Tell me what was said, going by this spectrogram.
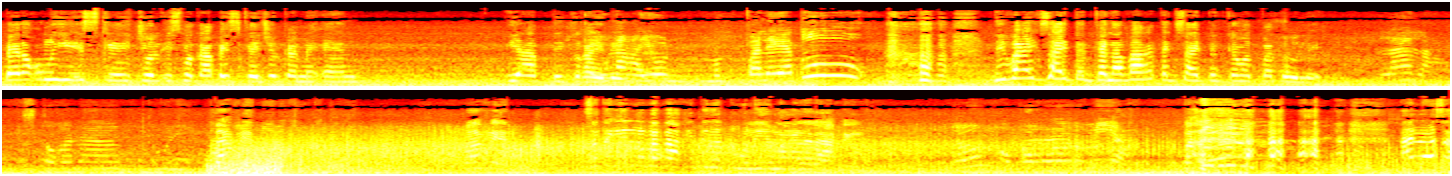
Pero kung i-schedule is magkapa-schedule kami and i-update ko kayo later. ngayon, magpaleto! Di ba excited ka na? Bakit excited ka magpatuli? Wala lang. Gusto ko na tuli. Bakit? Bakit? Sa tingin mo ba bakit tinatuli yung mga lalaki? Ewan ko, para umiyak. ano, sa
